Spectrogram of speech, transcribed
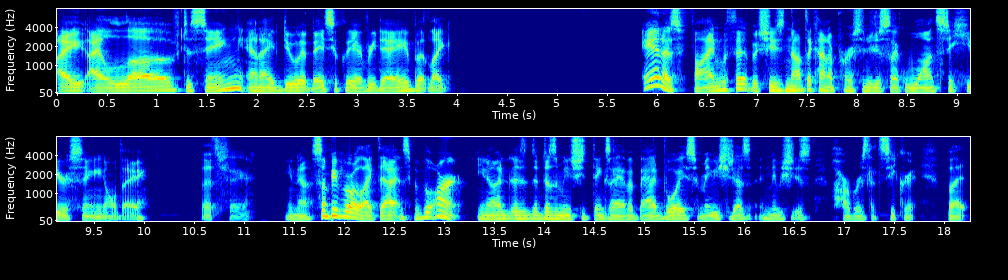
I I love to sing and I do it basically every day, but like Anna's fine with it, but she's not the kind of person who just like wants to hear singing all day. That's fair. You know, some people are like that and some people aren't. You know, that doesn't mean she thinks I have a bad voice or maybe she doesn't, and maybe she just harbors that secret. But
